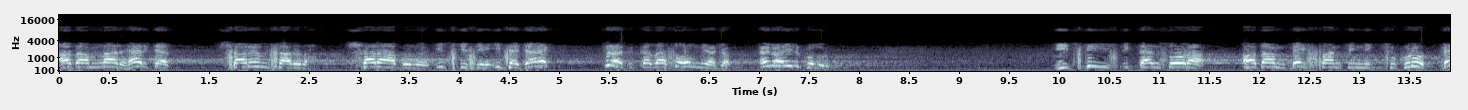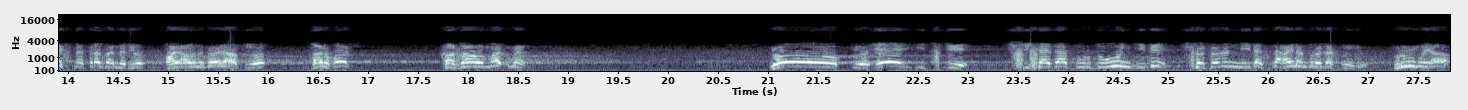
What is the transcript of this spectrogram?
adamlar, herkes şarıl şarıl şarabını, içkisini içecek, trafik kazası olmayacak. Enayilik olur bu. İçki içtikten sonra adam 5 santimlik çukuru 5 metre zannediyor. Ayağını böyle atıyor. Sarhoş. Kaza olmaz mı? Yok diyor ey içki şişede durduğun gibi şoförün midesine aynen duracaksın diyor. Durur mu ya?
